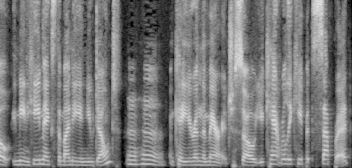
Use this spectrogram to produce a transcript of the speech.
Oh, you mean he makes the money and you don't? Mm-hmm. Okay, you're in the marriage. So you can't really keep it separate.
